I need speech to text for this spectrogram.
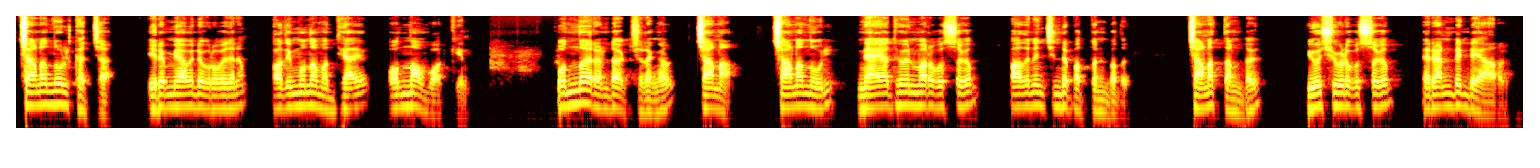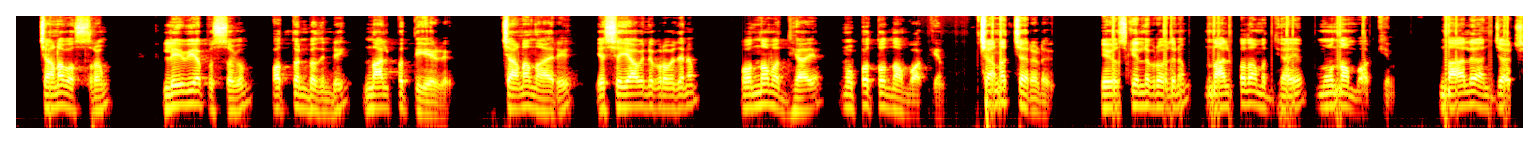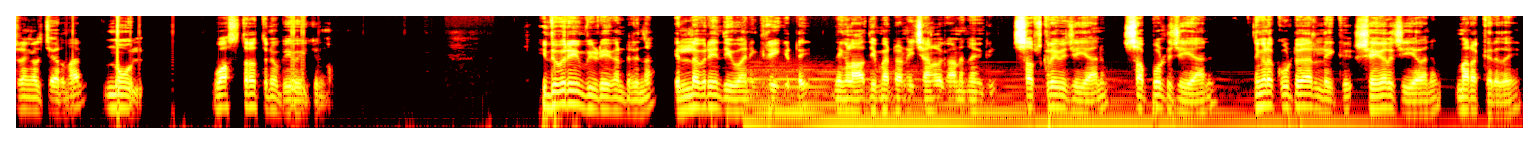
ചണനൂൽ കച്ച. ഇരമ്യാവിന്റെ പ്രവചനം പതിമൂന്നാം അധ്യായം ഒന്നാം വാക്യം. ഒന്ന് രണ്ട് അക്ഷരങ്ങൾ ചണ. ചണനൂൽ ന്യായാധിപന്മാരുടെ പുസ്തകം പതിനഞ്ചിന്റെ പത്തൊൻപത്. ചണത്തണ്ട് യോശുവയുടെ പുസ്തകം രണ്ടിന്റെ ആറ്. ചണവസ്ത്രം ലേവ്യ പുസ്തകം പത്തൊൻപതിന്റെ നാൽപ്പത്തിയേഴ്. ചണനാര് യശയാവിന്റെ പ്രവചനം ഒന്നാം അധ്യായം മുപ്പത്തൊന്നാം വാക്യം. ചണച്ചരട് യോസ്കേലിന്റെ പ്രവചനം നാൽപ്പതാം അധ്യായം മൂന്നാം വാക്യം. നാല് അഞ്ച് അക്ഷരങ്ങൾ ചേർന്നാൽ നൂൽ വസ്ത്രത്തിന് ഉപയോഗിക്കുന്നു. ഇതുവരെയും വീഡിയോ കണ്ടിരുന്ന എല്ലാവരെയും ദൈവം അനുഗ്രഹിക്കട്ടെ. നിങ്ങൾ ആദ്യമായിട്ടാണ് ഈ ചാനൽ കാണുന്നതെങ്കിൽ സബ്സ്ക്രൈബ് ചെയ്യാനും സപ്പോർട്ട് ചെയ്യാനും നിങ്ങളുടെ കൂട്ടുകാരിലേക്ക് ഷെയർ ചെയ്യാനും മറക്കരുതേ.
